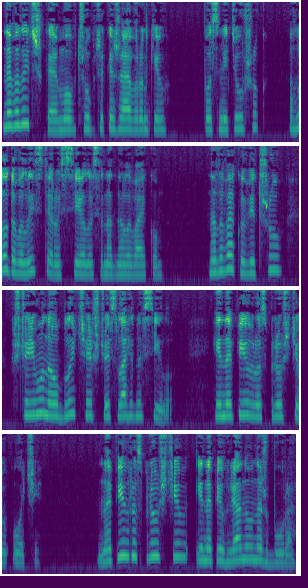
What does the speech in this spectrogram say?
Невеличке, мов чубчики жайворонків, посмітюшок, глодове листя розсіялося над наливайком. Наливайко відчув, що йому на обличчя щось лагідно сіло, і напів розплющив очі. Напів розплющив і напівглянув на жбура.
